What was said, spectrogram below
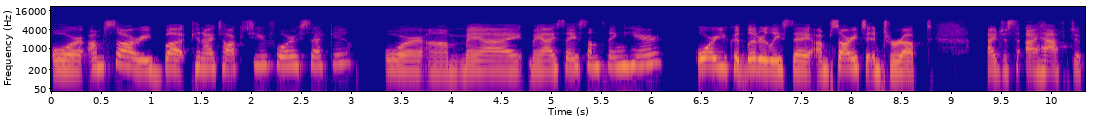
or I'm sorry, but can I talk to you for a second? Or um, may I may I say something here? Or you could literally say, I'm sorry to interrupt. I just I have to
